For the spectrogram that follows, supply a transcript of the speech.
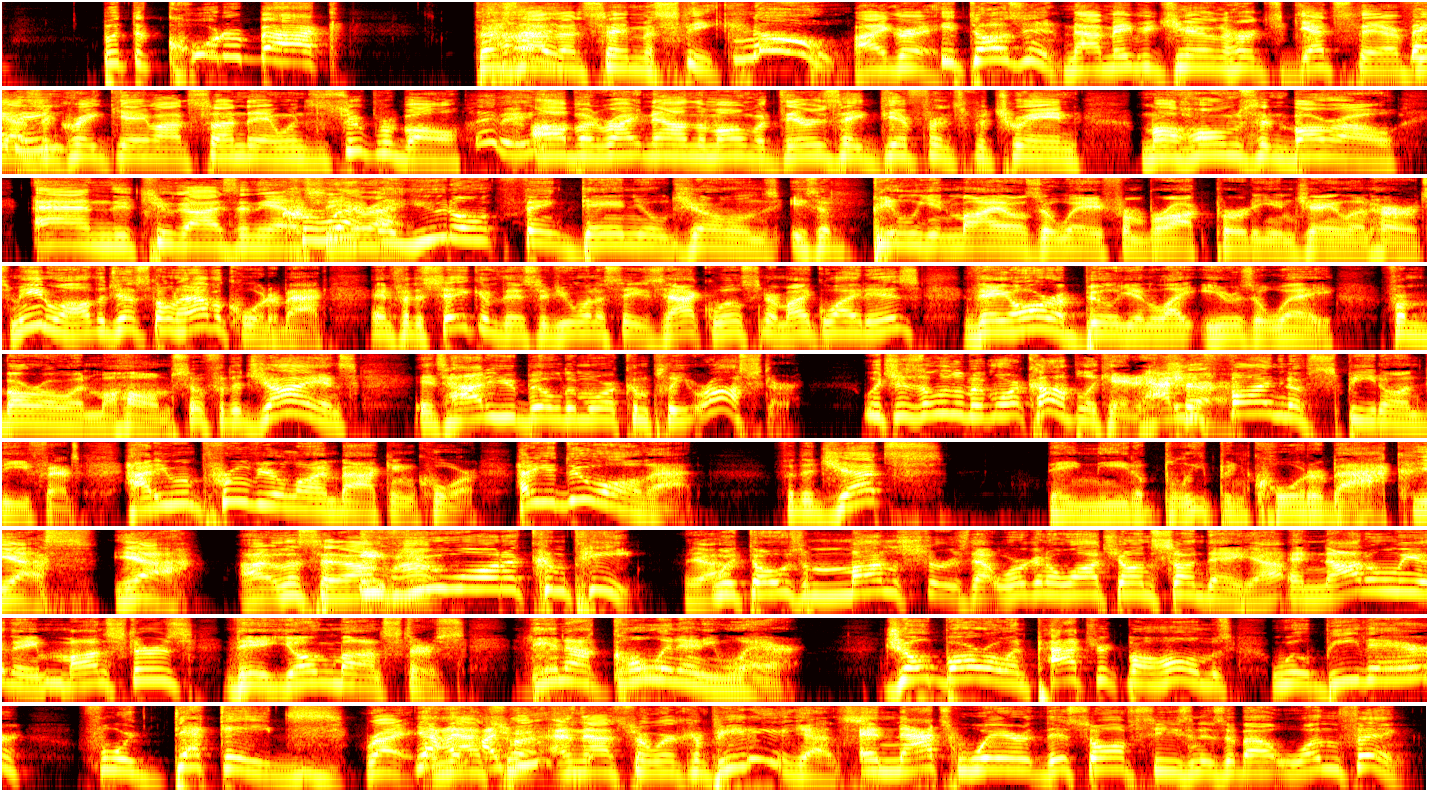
but the quarterback Doesn't have that same mystique. No, I agree. It doesn't. Now, maybe Jalen Hurts gets there if he has a great game on Sunday and wins the Super Bowl. Maybe. Uh, but right now, in the moment, there is a difference between Mahomes and Burrow and the two guys in the NFC. Correct. Right. You don't think Daniel Jones is a billion miles away from Brock Purdy and Jalen Hurts. Meanwhile, the Jets don't have a quarterback. And for the sake of this, if you want to say Zach Wilson or Mike White is, they are a billion light years away from Burrow and Mahomes. So for the Giants, it's how do you build a more complete roster? Which is a little bit more complicated. How do you find enough speed on defense? How do you improve your linebacking core? How do you do all that? For the Jets, they need a bleeping quarterback. yes. Yeah. Uh, listen, I'm, if you want to compete Yeah. with those monsters that we're going to watch on Sunday, Yeah. and not only are they monsters, they're young monsters. They're not going anywhere. Joe Burrow and Patrick Mahomes will be there for decades. right, Yeah, and that's I what, and that's what we're competing against. and that's where this offseason is about one thing.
